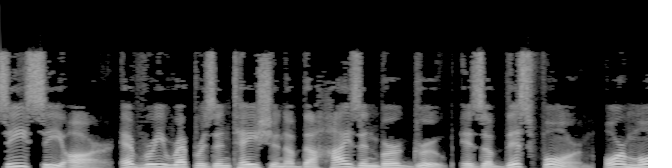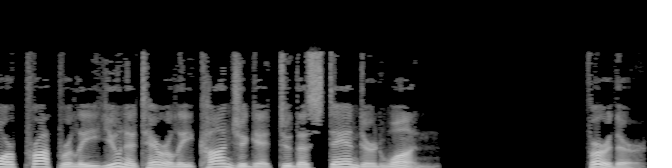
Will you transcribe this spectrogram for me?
CCR every representation of the Heisenberg group is of this form, or more properly unitarily conjugate to the standard one. Further,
